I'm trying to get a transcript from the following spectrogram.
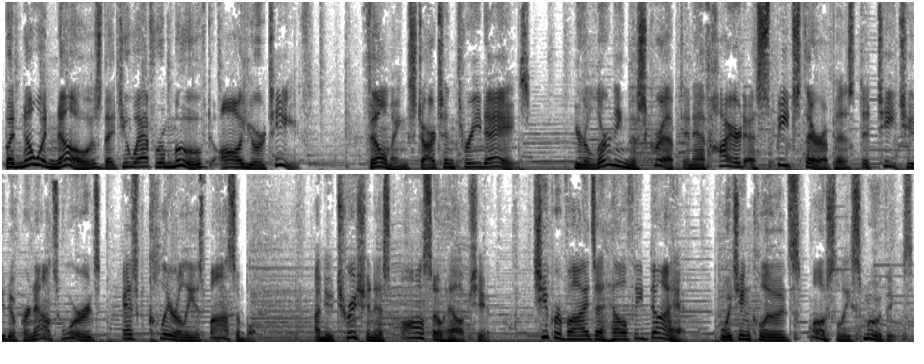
But no one knows that you have removed all your teeth. Filming starts in three days, you're learning the script and have hired a speech therapist to teach you to pronounce words as clearly as possible. A nutritionist also helps you. She provides a healthy diet, which includes mostly smoothies.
